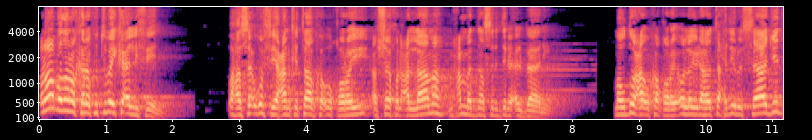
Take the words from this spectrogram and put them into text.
culamo badanoo kale kutubay ka allifeen waxaase ugu fiican kitaabka uu qoray ashaykhu alcallaama maxamed naasirdiin alalbani. Mawduuca uu ka qoray oo la yidhahdo taxdiiru saajid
